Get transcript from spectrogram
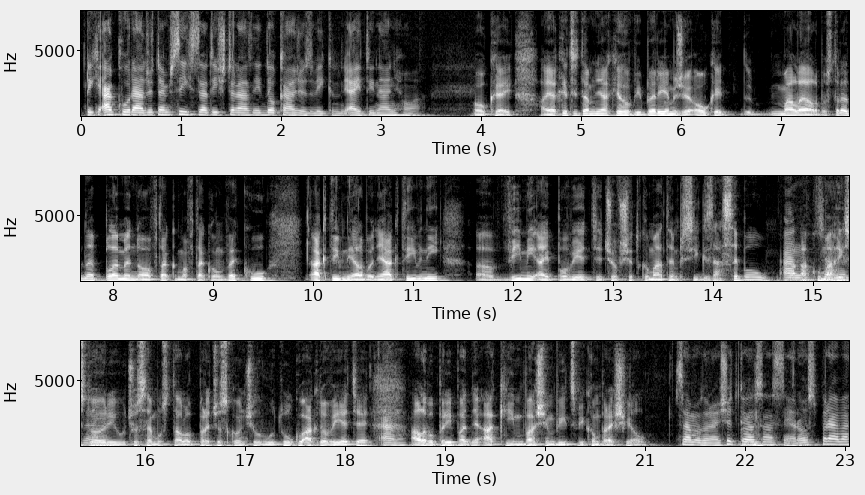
tých akurát, že ten psík sa tých 14 dní dokáže zvyknúť, aj ty na ňoho. OK. A ja keď si tam nejakého vyberiem, že OK, malé alebo stredné plemeno v takom a v takom veku, aktívny alebo neaktívny, vy mi aj poviete, čo všetko má ten psík za sebou? Áno, akú má históriu, čo sa mu stalo, prečo skončil v útulku, ak to viete? Áno. Alebo prípadne, akým vašim výcvikom prešiel? Samozrejme, všetko mm-hmm. sa vlastne rozpráva.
